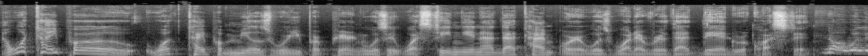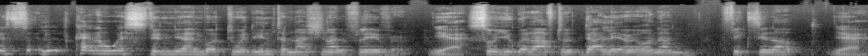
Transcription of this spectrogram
And what type of what type of meals were you preparing? Was it West Indian at that time, or it was whatever that they had requested? No, well, it's kind of West Indian, but with international flavor. Yeah. So you're gonna have to dally around and fix it up. Yeah.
